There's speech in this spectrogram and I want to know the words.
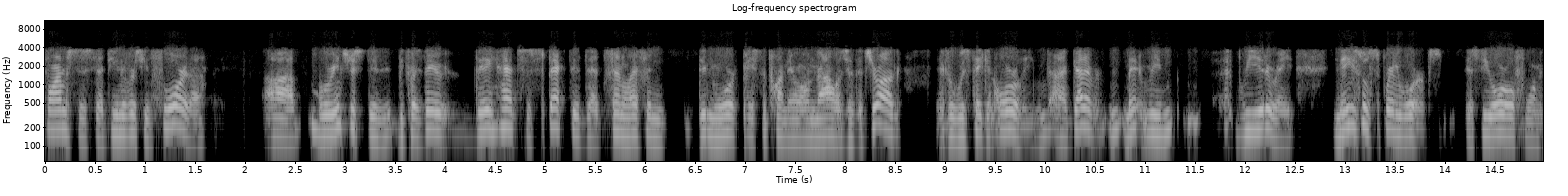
pharmacists at the University of Florida uh, were interested because they they had suspected that phenylephrine didn't work based upon their own knowledge of the drug if it was taken orally. I've got to re- reiterate, nasal spray works. It's the oral form.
